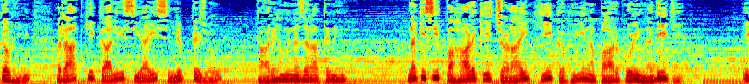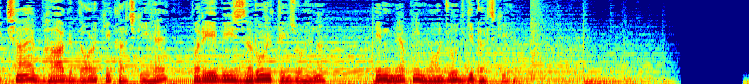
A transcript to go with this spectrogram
कभी रात की काली सियाई से लिपटे जो तारे हमें नज़र आते नहीं। न किसी पहाड़ की चढ़ाई की, कभी न पार कोई नदी की। इच्छाएँ भाग दौड़ के खर्च की है, पर ये भी जरूरतें जो है ना, इनमें अपनी मौजूदगी दर्ज की है।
